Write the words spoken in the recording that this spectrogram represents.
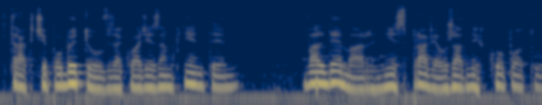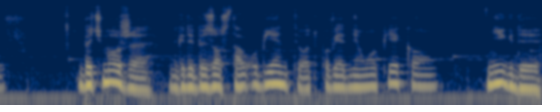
W trakcie pobytu w zakładzie zamkniętym Waldemar nie sprawiał żadnych kłopotów. Być może, gdyby został objęty odpowiednią opieką, nigdy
